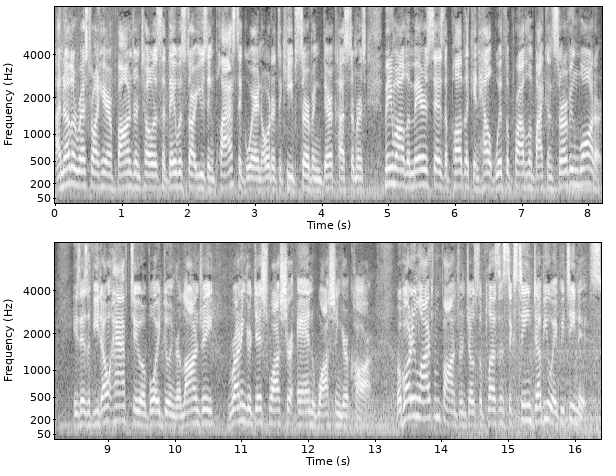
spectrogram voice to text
Another restaurant here in Fondren told us that they would start using plasticware in order to keep serving their customers. Meanwhile, the mayor says the public can help with the problem by conserving water. He says if you don't have to, avoid doing your laundry, running your dishwasher, and washing your car. Reporting live from Fondren, Joseph Pleasant, 16 WAPT News.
